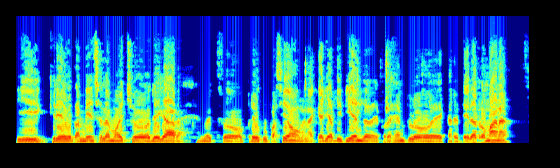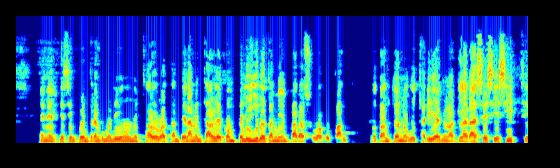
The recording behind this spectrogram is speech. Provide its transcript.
y creo que también se le hemos hecho llegar nuestra preocupación en aquellas viviendas, de, por ejemplo, de carretera romana, en el que se encuentran, como digo, en un estado bastante lamentable, con peligro también para sus ocupantes. Por lo tanto, nos gustaría que nos aclarase si existe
